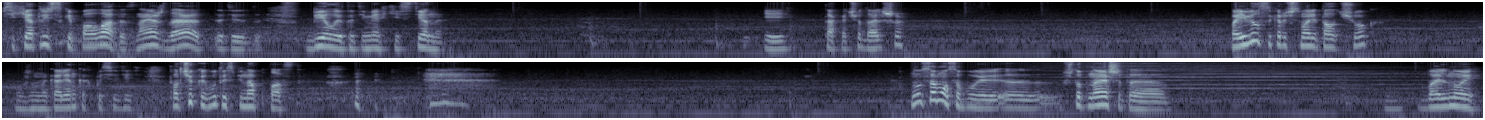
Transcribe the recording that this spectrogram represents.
психиатрической палаты. Знаешь, да, эти белые вот эти мягкие стены. Окей. Так, а что дальше? Появился, короче, смотри, толчок. Можно на коленках посидеть. Толчок как будто из пенопласта. Ну, само собой, э, чтоб, знаешь, это... Больной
